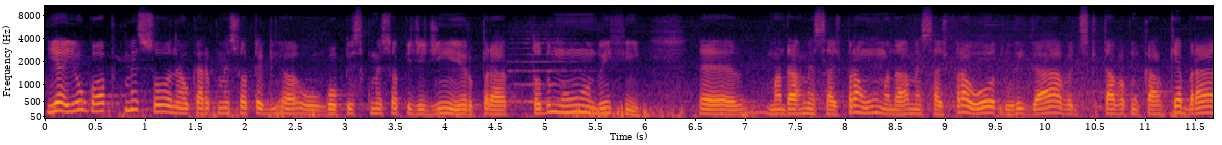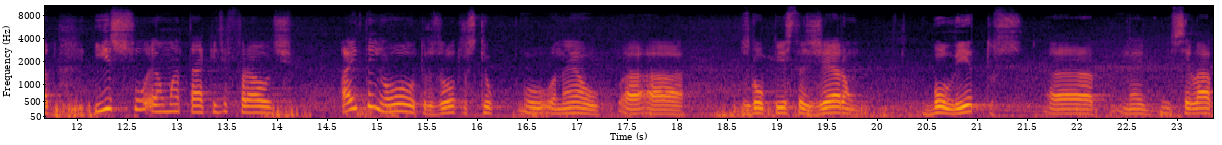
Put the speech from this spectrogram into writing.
E aí o golpe começou, né? O cara começou a pegar, o golpista começou a pedir dinheiro para todo mundo, enfim, é, mandava mensagem para um, mandava mensagem para outro, ligava, disse que estava com o carro quebrado. Isso é um ataque de fraude. Aí tem outros, outros que o, o né, o, a, a, os golpistas geram boletos ah, né, sei lá,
